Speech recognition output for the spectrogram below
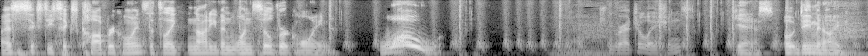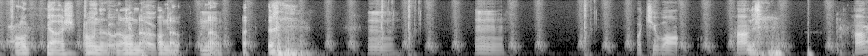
I have 66 copper coins. That's like not even one silver coin. Whoa! Congratulations. Yes. Oh, demon eye. Oh gosh. Oh no. Go Oh get oh, no. Oh no. Oh no. Mm. Mm. What you want? Huh? Huh?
